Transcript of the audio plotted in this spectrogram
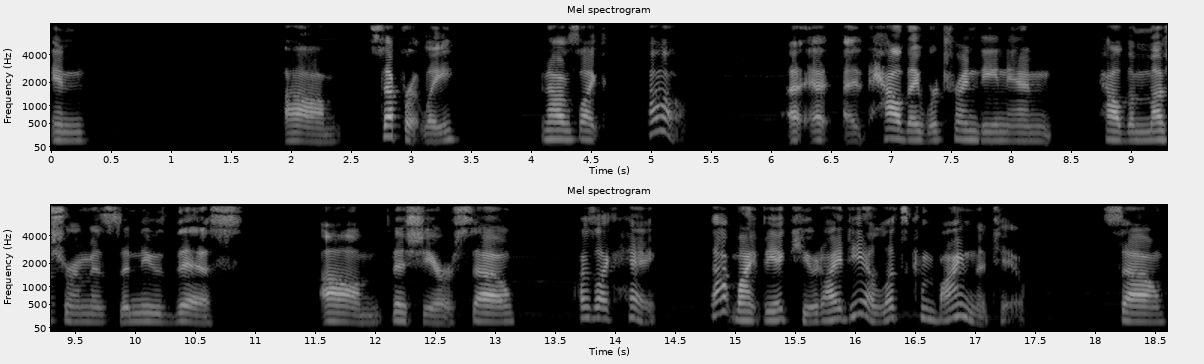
in um separately, and I was like, oh, at, at how they were trending and how the mushroom is the new this um this year. So I was like, hey, that might be a cute idea. Let's combine the two. So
